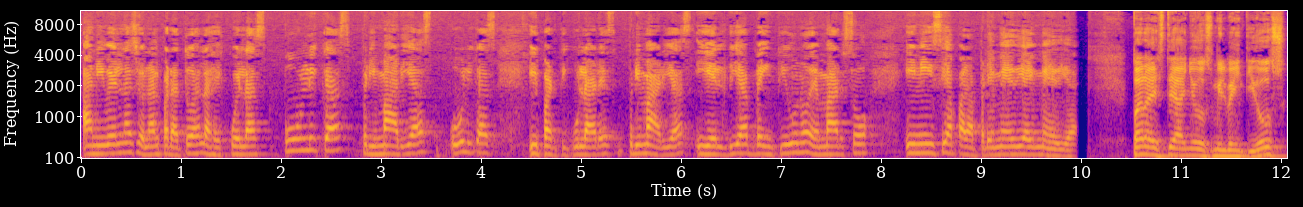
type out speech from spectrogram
a nivel nacional para todas las escuelas públicas, primarias, públicas y particulares primarias y el día 21 de marzo inicia para premedia y media. Para este año 2022,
